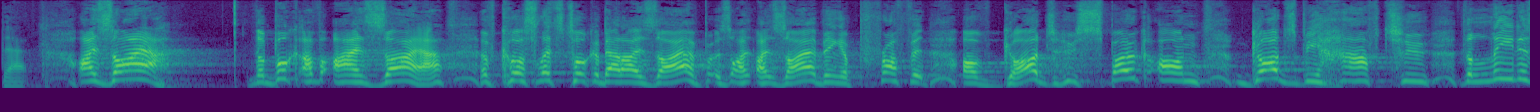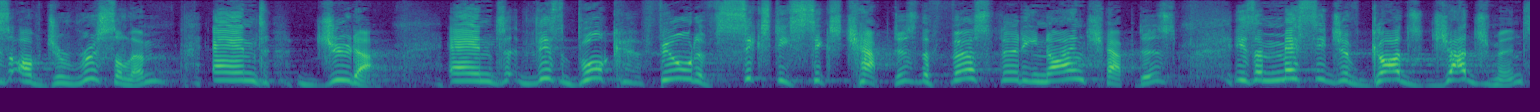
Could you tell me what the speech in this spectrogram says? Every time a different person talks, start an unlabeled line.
that. Isaiah. The book of Isaiah, of course, let's talk about Isaiah. Isaiah being a prophet of God who spoke on God's behalf to the leaders of Jerusalem and Judah. And this book, filled of 66 chapters, the first 39 chapters, is a message of God's judgment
